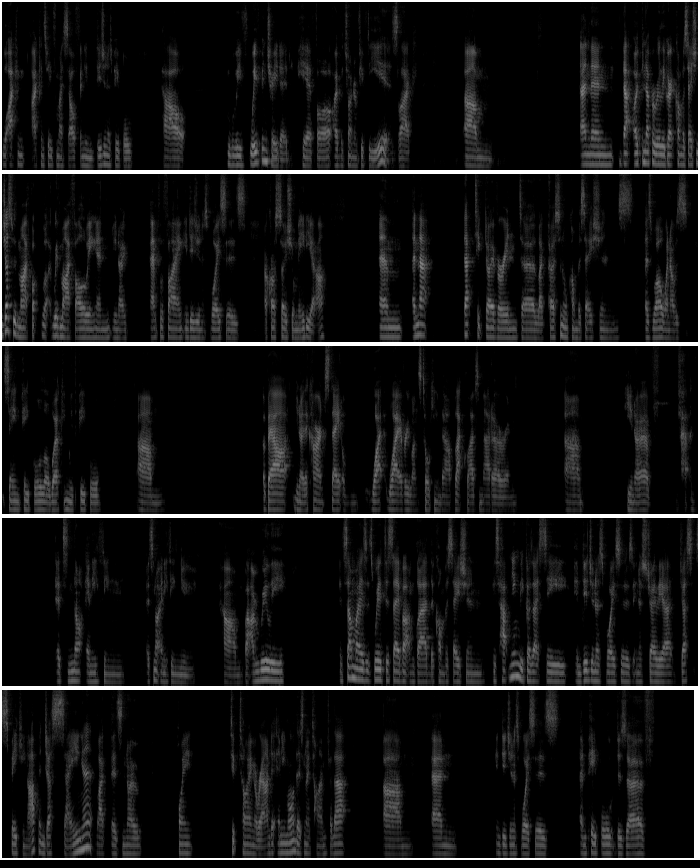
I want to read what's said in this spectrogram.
well, I can I can speak for myself and Indigenous people how we've we've been treated here for over 250 years, like, um, and then that opened up a really great conversation just with my with my following and you know amplifying Indigenous voices across social media, um, and that that ticked over into like personal conversations as well when I was seeing people or working with people um, about you know the current state of why why everyone's talking about Black Lives Matter and um, you know I've, I've had, it's not anything it's not anything new um, but I'm really in some ways it's weird to say but I'm glad the conversation is happening because I see indigenous voices in Australia just speaking up and just saying it. Like there's no point tiptoeing around it anymore. There's no time for that. Um, and indigenous voices and people deserve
